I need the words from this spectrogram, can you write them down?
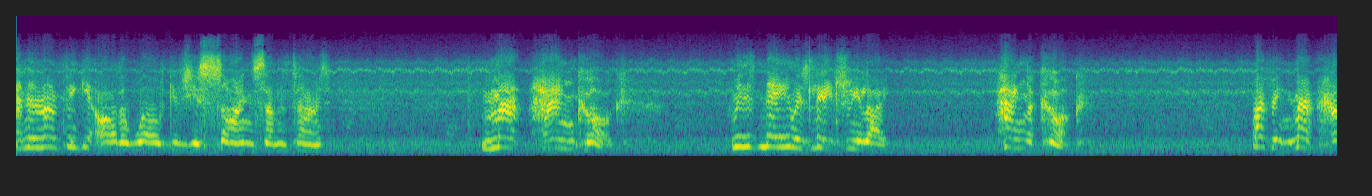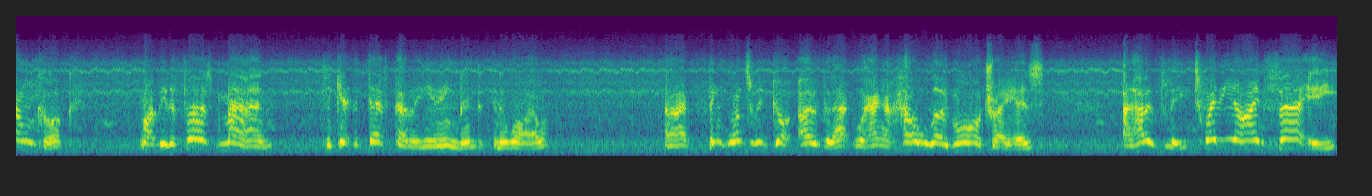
And then I'm thinking, oh, the world gives you signs sometimes. Matt Hancock. I mean, his name is literally like hang the cock. I think Matt Hancock might be the first man to get the death penalty in England in a while. And I think once we've got over that, we'll hang a whole load more traitors. And hopefully 2930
